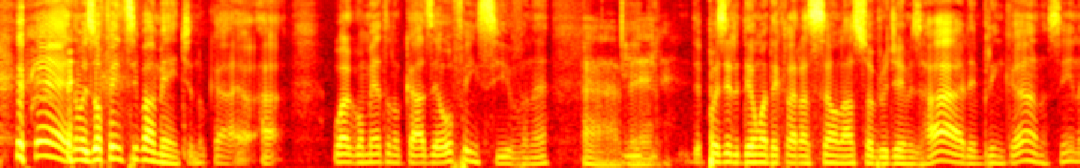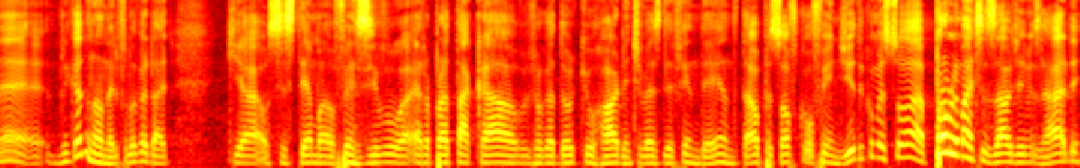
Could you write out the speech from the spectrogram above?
é, não, mas ofensivamente, no ca- a- o argumento no caso é ofensivo, né? ah, E velho. depois ele deu uma declaração lá sobre o James Harden, brincando, assim, né? Brincando não, né? Ele falou a verdade. Que a- o sistema ofensivo era para atacar o jogador que o Harden estivesse defendendo e tal. O pessoal ficou ofendido e começou a problematizar o James Harden.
